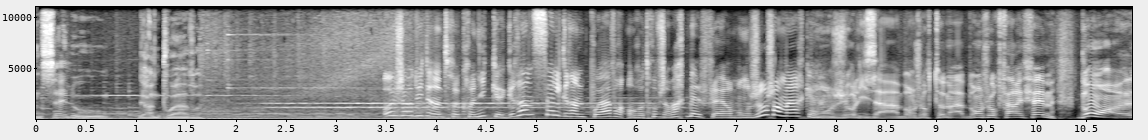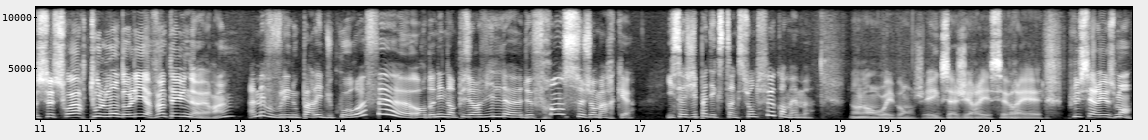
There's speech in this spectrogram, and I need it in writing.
Grain de sel ou grain de poivre Aujourd'hui dans notre chronique Grain de sel, grain de poivre, on retrouve Jean-Marc Bellefleur. Bonjour Jean-Marc. Bonjour Lisa, bonjour Thomas, bonjour Phare FM. Bon, euh, ce soir, tout le monde au lit à 21h. Hein Ah mais vous voulez nous parler du couvre-feu euh, ordonné dans plusieurs villes euh, de France, Jean-Marc? Il s'agit pas d'extinction de feu quand même. non, non, oui, bon, j'ai exagéré, c'est vrai. Plus sérieusement,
